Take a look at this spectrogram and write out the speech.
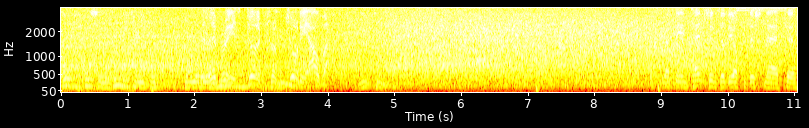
Fourth official has indicated there will Delivery is good from Jordi Alba. minutes. This Read the intentions of the opposition there to...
